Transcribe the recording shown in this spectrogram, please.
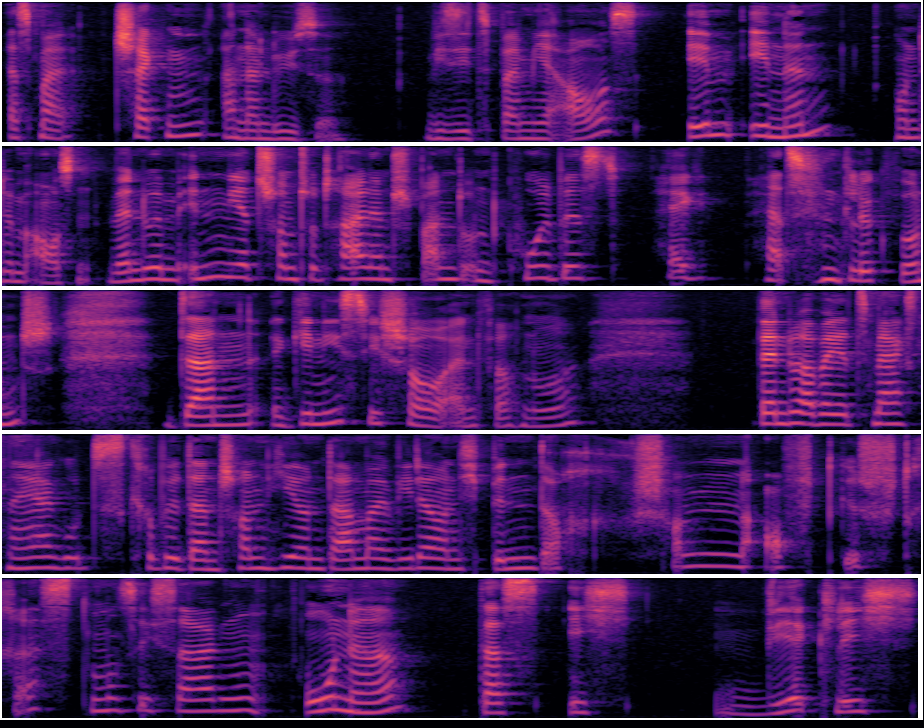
erstmal checken, Analyse. Wie sieht es bei mir aus? Im Innen und im Außen. Wenn du im Innen jetzt schon total entspannt und cool bist, hey, herzlichen Glückwunsch, dann genieß die Show einfach nur. Wenn du aber jetzt merkst, naja, gut, es kribbelt dann schon hier und da mal wieder und ich bin doch schon oft gestresst, muss ich sagen, ohne dass ich wirklich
